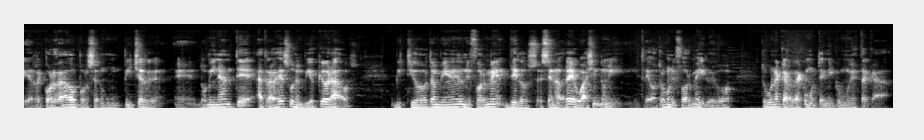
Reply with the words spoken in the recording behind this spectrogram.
eh, recordado por ser un pitcher eh, dominante a través de sus envíos quebrados, vistió también el uniforme de los senadores de Washington, y, entre otros uniformes, y luego tuvo una carrera como técnico muy destacada.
